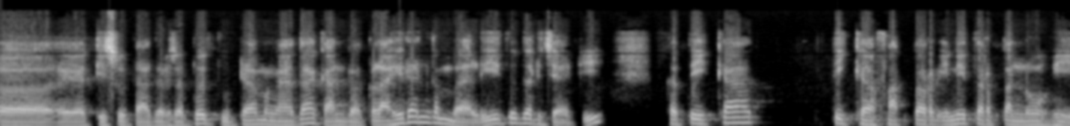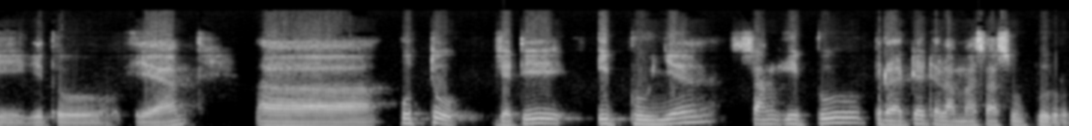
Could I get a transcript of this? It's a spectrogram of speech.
uh, di sutta tersebut Buddha mengatakan bahwa kelahiran kembali itu terjadi ketika tiga faktor ini terpenuhi gitu ya uh, utuh. Jadi ibunya sang ibu berada dalam masa subur.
